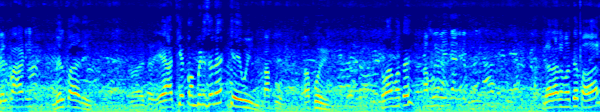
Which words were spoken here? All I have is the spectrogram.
বেলপাহাড়ি। বেলপাহাড়ি। আজকে কম্পিটিশনে কে উইন পাপু। আপুই তোমার মতে? দাদার মতে পাওয়ার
